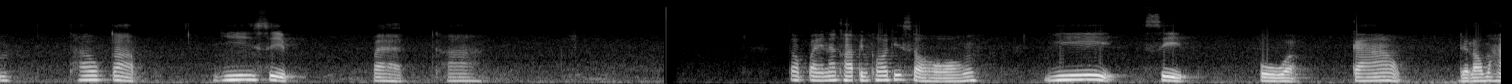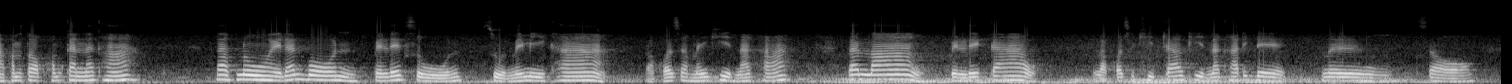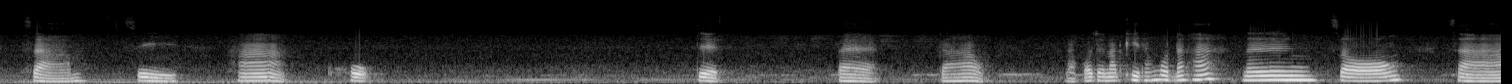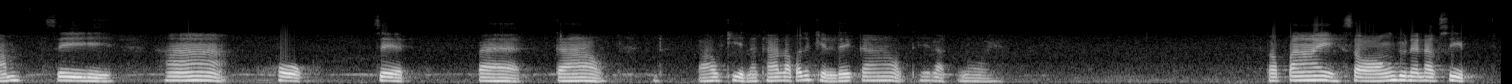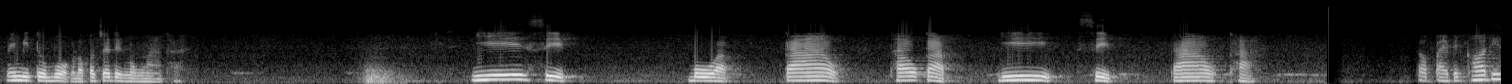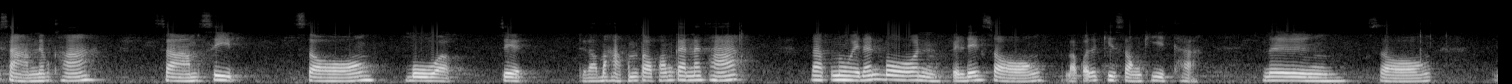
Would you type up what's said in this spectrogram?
เท่ากับยี่สิบ แปดค่ะ ต่อไปนะคะเป็นข้อที่สองยี่สิบวกเก้าเดี๋ยวเรามาหาคำตอบพร้อมกันนะคะ หลักหน่วยด้านบนเป็นเลขศูนย์ศูนย์ไม่มีค่า เราก็จะไม่ขีดนะคะ ด้านล่างเป็นเลขเก้าเราก็จะขีดเก้าขีดนะคะเด็กๆหนึ่งสองสามสี่ หกเจ็ดแปดเก้าเราก็จะนับขีดทั้งหมดนะคะหนึ่งสองสามสี่ห้าหกเจ็ดแปดเก้าเก้าขีดนะคะ เราก็จะเขียนเลขเก้าที่หลักหน่วย ต่อไปสองอยู่ในหลักสิบไม่มีตัวบวกเราก็จะดึงลงมาค่ะ ยี่สิบบวกเก้าเท่ากับยี่สิบเก้าค่ะ ต่อไปเป็นข้อที่สามนะคะสามสิบสองบวกเจ็ดเดี๋ยวเรามาหาคำตอบพร้อมกันนะคะ หลักหน่วยด้านบนเป็นเลขสองเราก็จะขีดสองขีดค่ะหนึ่งสอง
